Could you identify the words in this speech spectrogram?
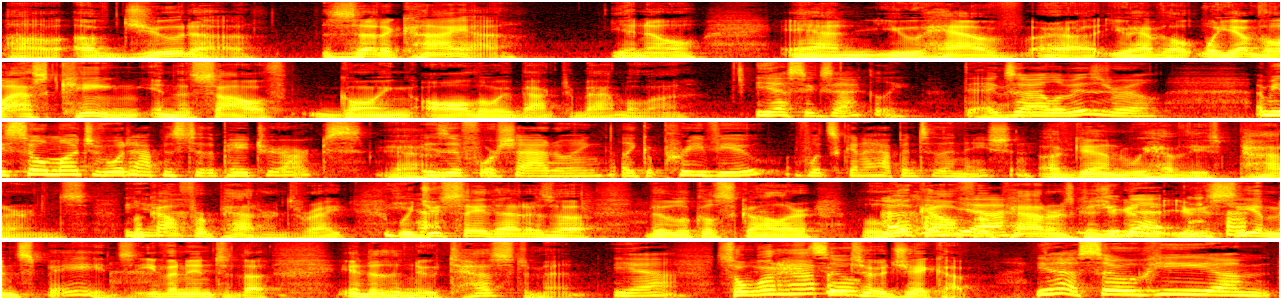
uh, of Judah, Zedekiah. You know, and you have uh, you have the well, you have the last king in the south going all the way back to Babylon. Yes, exactly. The exile of Israel. I mean, so much of what happens to the patriarchs Yeah. is a foreshadowing, like a preview of what's going to happen to the nation. Again, we have these patterns. Look Yeah. out for patterns, right? Would Yeah. you say that as a biblical scholar? Look Oh, out yeah. for patterns because You you're gonna you can see them in spades, even into the into the New Testament. Yeah. So what happened So- to Jacob? Yeah, so he um,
